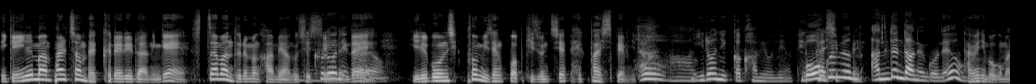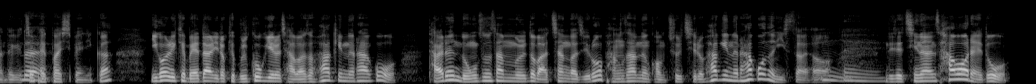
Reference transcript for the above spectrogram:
이게 1만 8천 베크렐이라는 게 숫자만 들으면 감이 안 오실 수 있는데 그러니까요. 일본 식품위생법 기준치의 180배입니다. 어, 아, 이러니까 감이 오네요. 180배. 먹으면 안 된다는 거네요. 당연히 먹으면 안 되겠죠. 네. 180배니까. 이걸 이렇게 매달 이렇게 물고기를 잡아서 확인을 하고 다른 농수산물도 마찬가지로 방사능 검출치를 확인을 하고는 있어요. 음. 네. 근데 이제 지난 4월에도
